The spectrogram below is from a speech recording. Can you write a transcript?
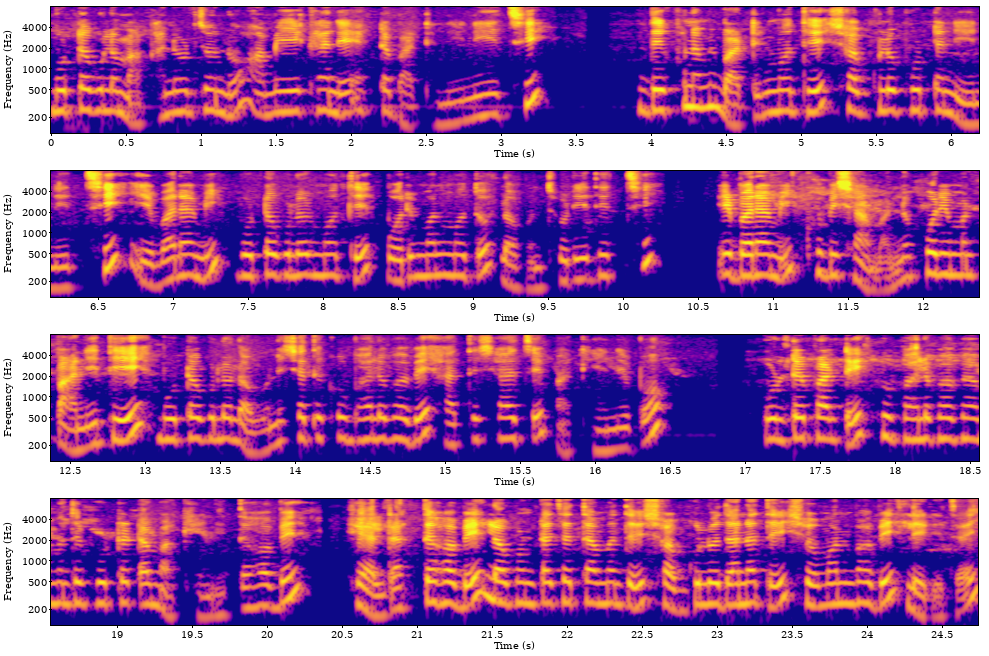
ভুট্টাগুলো মাখানোর জন্য আমি এখানে একটা বাটি নিয়ে নিয়েছি। দেখুন, আমি বাটির মধ্যে সবগুলো ভুট্টা নিয়ে নিচ্ছি। এবার আমি ভুট্টাগুলোর মধ্যে পরিমাণ মতো লবণ ছড়িয়ে দিচ্ছি। এবার আমি খুবই সামান্য পরিমাণ পানি দিয়ে ভুট্টাগুলো লবণের সাথে খুব ভালোভাবে হাতের সাহায্যে মাখিয়ে নেব। উল্টে পাল্টে খুব ভালোভাবে আমাদের ভুট্টাটা মাখিয়ে নিতে হবে। খেয়াল রাখতে হবে, লবণটা যাতে আমাদের সবগুলো দানাতেই সমানভাবে লেগে যায়।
